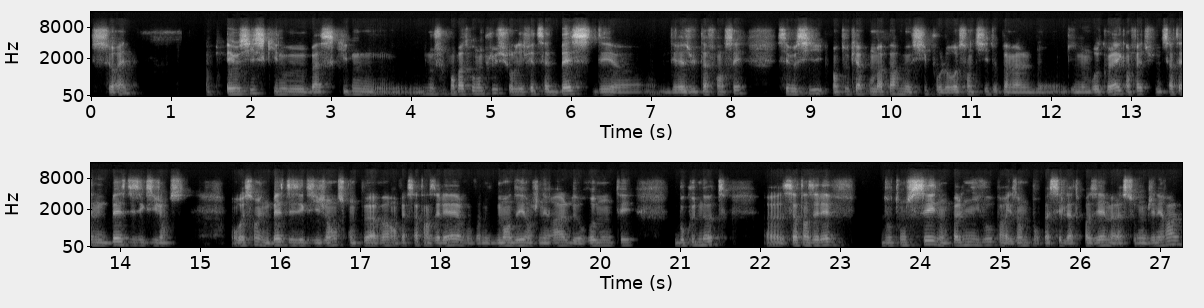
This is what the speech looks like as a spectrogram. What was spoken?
sereine. Et aussi, ce qui nous, bah, qui nous, surprend pas trop non plus sur l'effet de cette baisse des, euh, des résultats français, c'est aussi, en tout cas pour ma part, mais aussi pour le ressenti de pas mal de, de nombreux collègues, en fait, une certaine baisse des exigences. on ressent une baisse des exigences qu'on peut avoir envers certains élèves. On va nous demander en général de remonter beaucoup de notes. Euh, certains élèves dont on sait n'ont pas le niveau, par exemple, pour passer de la troisième à la seconde générale,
